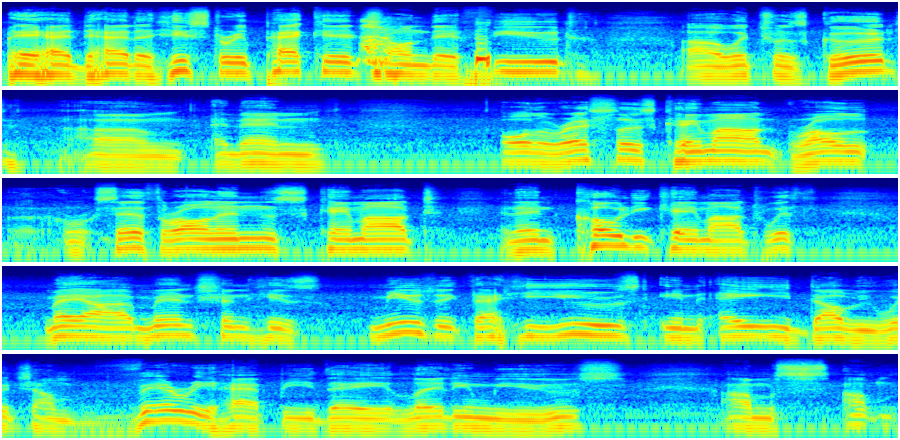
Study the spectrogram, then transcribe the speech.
they had had a history package on their feud, uh, which was good. Um, and then all the wrestlers came out. Roll, Seth Rollins came out, and then Cody came out with. May I mention his music that he used in AEW, which I'm very happy they let him use. I'm, I'm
